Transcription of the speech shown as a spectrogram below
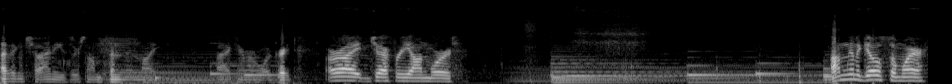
I think Chinese or something, and like, I can't remember what grade. All right, Jeffrey, onward. I'm gonna go somewhere.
